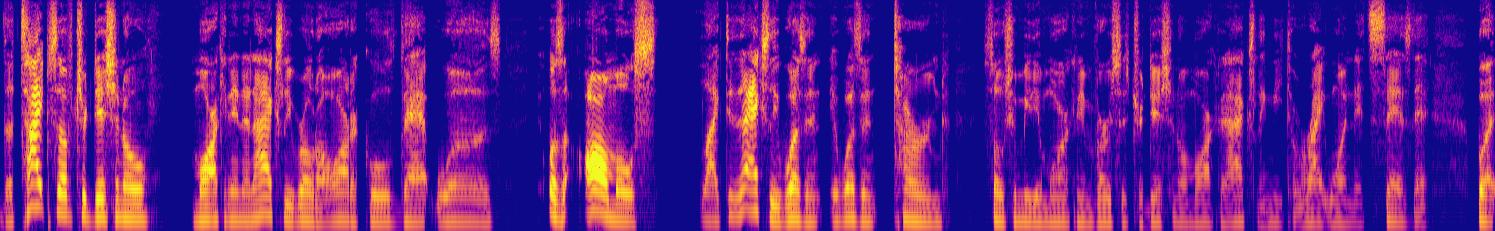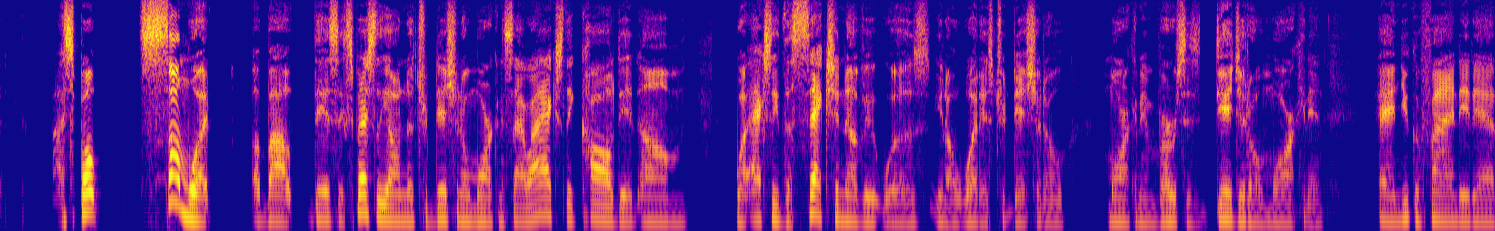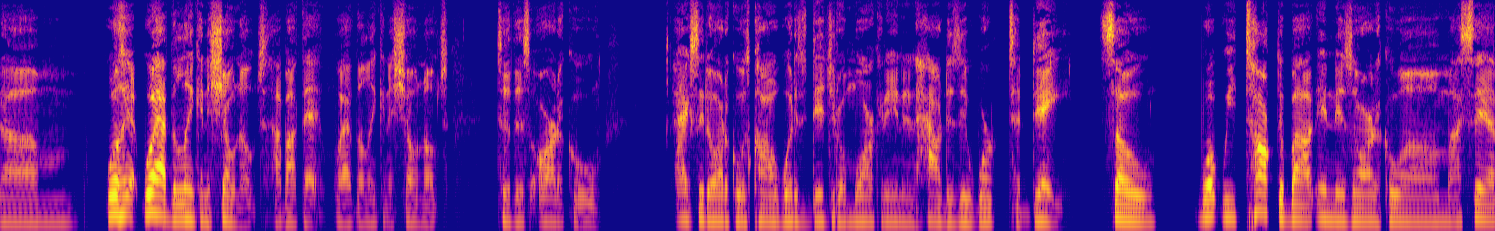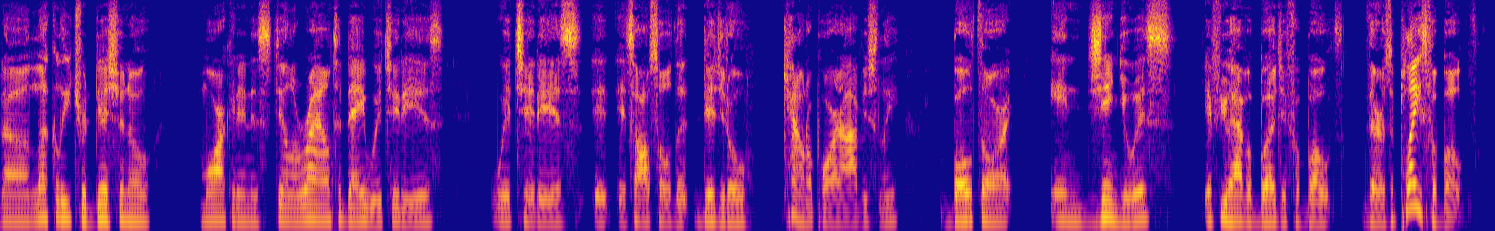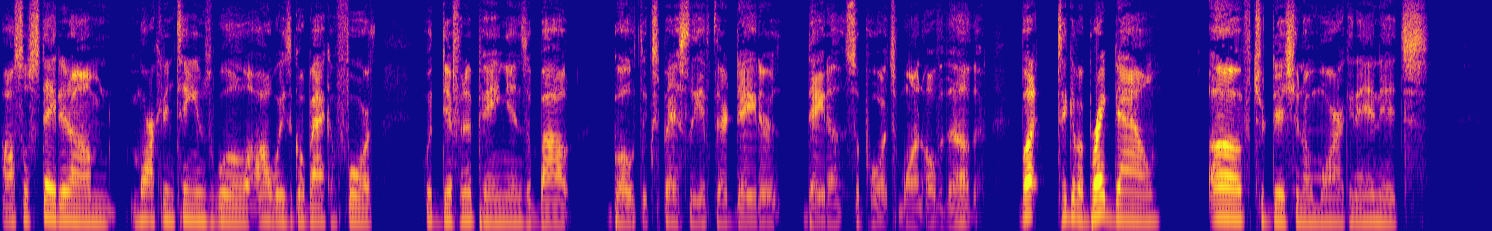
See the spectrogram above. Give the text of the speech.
the types of traditional marketing, and I actually wrote an article that was it was almost like it actually wasn't it wasn't termed social media marketing versus traditional marketing. I actually need to write one that says that. But I spoke somewhat about this, especially on the traditional marketing side. Well, I actually called it, um, well, actually, the section of it was, you know, what is traditional marketing versus digital marketing. And you can find it at, um, we'll, ha- we'll have the link in the show notes. How about that? We'll have the link in the show notes to this article Actually, the article is called What is Digital Marketing and How Does It Work Today? So, what we talked about in this article, um, I said, uh, luckily, traditional marketing is still around today, which it is, which it is. It, it's also the digital counterpart, obviously. Both are ingenuous. If you have a budget for both, there's a place for both. Also stated, um, marketing teams will always go back and forth with different opinions about both, especially if their data data supports one over the other. But to give a breakdown of traditional marketing, it's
